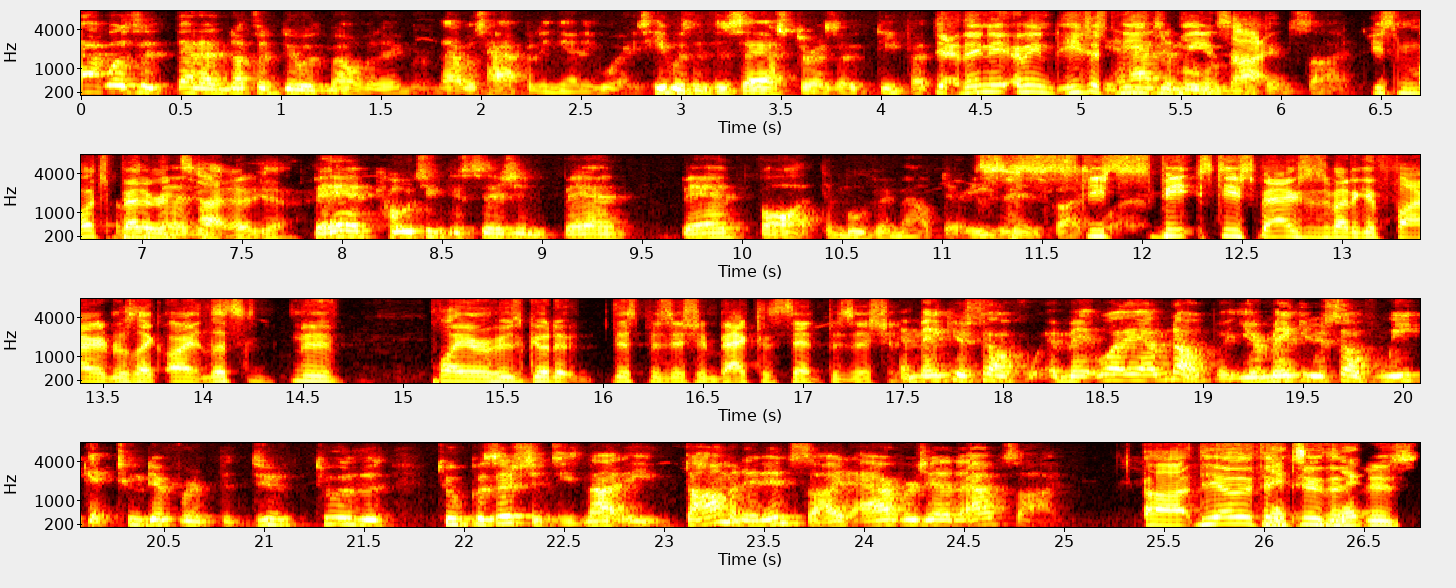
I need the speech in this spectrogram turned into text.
that wasn't that had nothing to do with Melvin Ingram. That was happening anyways. He was a disaster as a defense. yeah, they need. I mean, he just You needs had to be move him back inside. inside. He's much better bad- inside. Uh, Yeah. Bad coaching decision. Bad bad thought to move him out there. He's an inside Steve, player. Steve Spags was about to get fired and was like, "All right, let's move player who's good at this position back to said position." and make yourself well yeah no but you're making yourself weak at two different two two of the two positions he's not he, dominant inside average at outside Uh, the other thing Next- too that next- is,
